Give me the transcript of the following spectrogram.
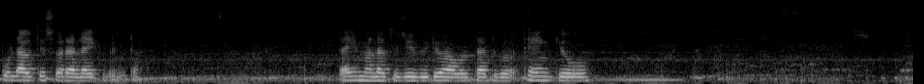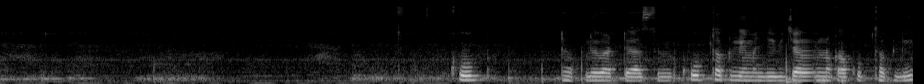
बोलावते स्वराला एक मिनटं. ताई मला तुझे व्हिडिओ आवडतात ग. थँक्यू खूप थकले वाटते असं. तुम्ही खूप थकली म्हणजे विचारू नका खूप थकली.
